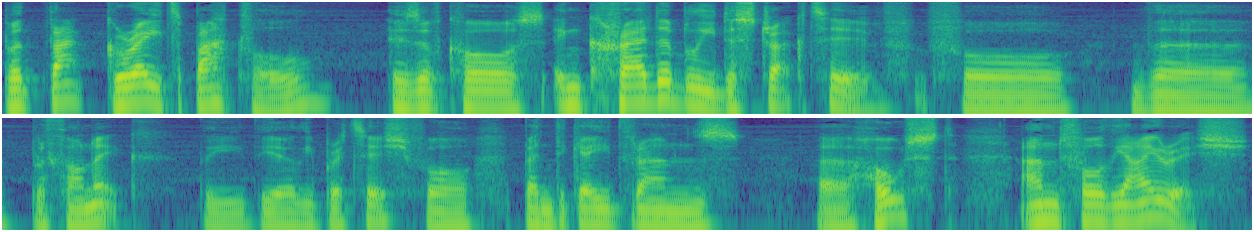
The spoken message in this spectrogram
But that great battle is, of course, incredibly destructive for the Brythonic, the, the early British, for Bendigeidfran's uh, host, and for the Irish.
